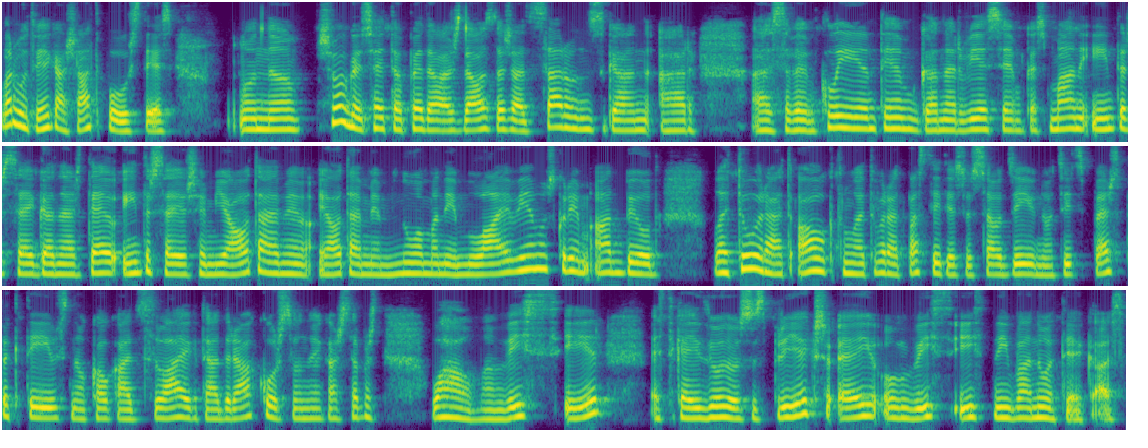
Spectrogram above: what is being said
varbūt vienkārši atpūsties. Un uh, šogad šeit tev piedāvāšu daudz dažādas sarunas gan ar uh, saviem klientiem, gan ar viesiem, kas mani interesē, gan ar tevi interesējošiem jautājumiem, jautājumiem no maniem laiviem, uz kuriem atbild, lai tu varētu augt un lai tu varētu pastīties uz savu dzīvi no citas perspektīvas, no kaut kāda svaiga tāda rakursa un vienkārši saprast, wow, man viss ir, es tikai dodos uz priekšu, eju un viss īstenībā notiekās.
